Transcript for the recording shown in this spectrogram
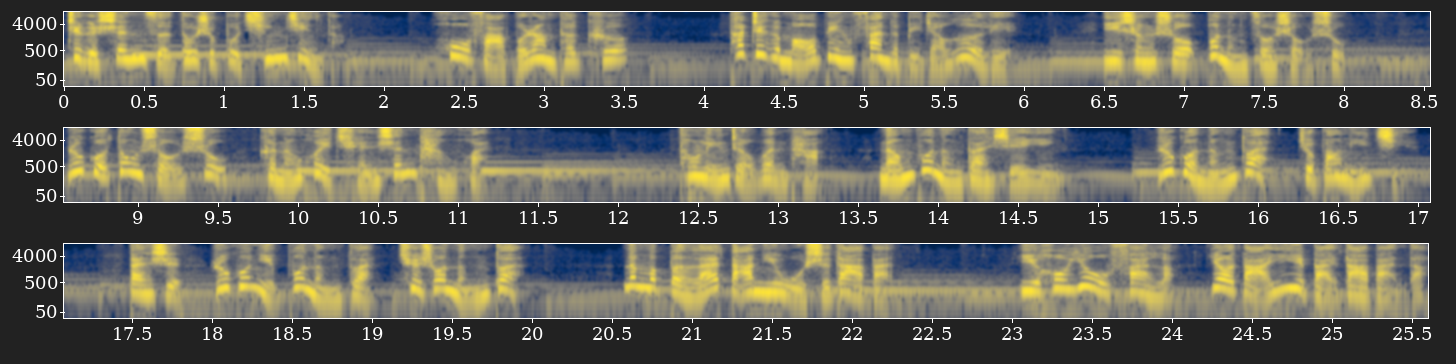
这个身子都是不清净的，护法不让他磕。他这个毛病犯的比较恶劣，医生说不能做手术，如果动手术可能会全身瘫痪。通灵者问他能不能断邪淫，如果能断，就帮你解。”但是如果你不能断，却说能断，那么本来打你五十大板，以后又犯了要打一百大板的，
